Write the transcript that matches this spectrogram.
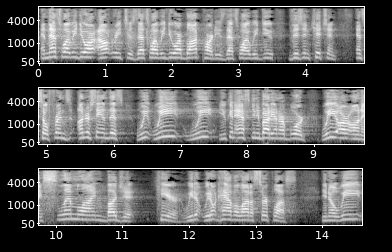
And that's why we do our outreaches. That's why we do our block parties. That's why we do Vision Kitchen. And so friends, understand this. We, we, we, you can ask anybody on our board. We are on a slimline budget here. We don't, we don't have a lot of surplus. You know, we,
